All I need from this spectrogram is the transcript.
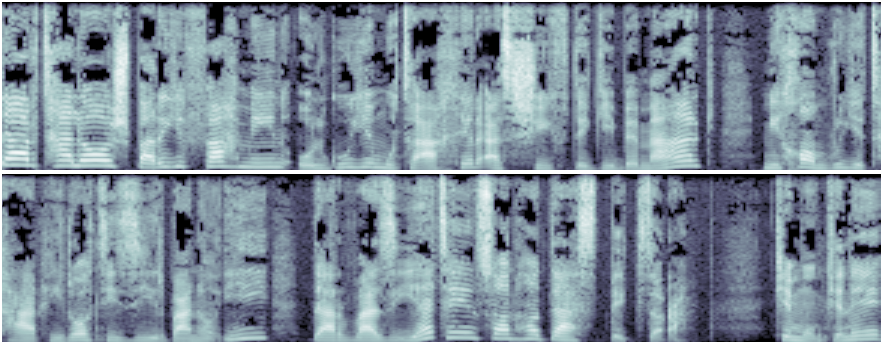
در تلاش برای فهم این الگوی متأخر از شیفتگی به مرگ می‌خوام روی تغییراتی زیربنایی در وضعیت انسانها دست بگذارم. که ممکنه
